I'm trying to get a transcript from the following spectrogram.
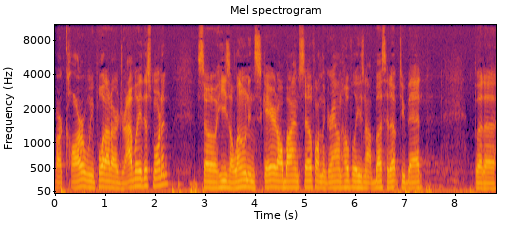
Our car when we pulled out our driveway this morning. So he's alone and scared all by himself on the ground. Hopefully he's not busted up too bad. But uh,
